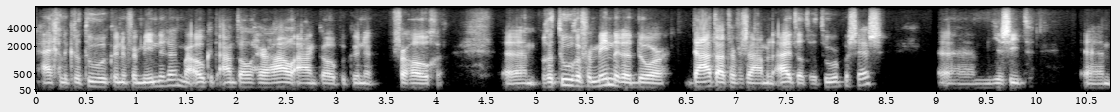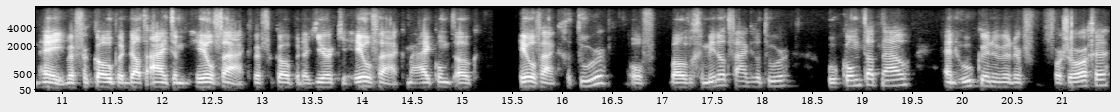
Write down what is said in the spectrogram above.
eigenlijk retouren kunnen verminderen, maar ook het aantal herhaalaankopen kunnen verhogen. Um, retouren verminderen door data te verzamelen uit dat retourproces. Um, je ziet, um, hey, we verkopen dat item heel vaak, we verkopen dat jurkje heel vaak, maar hij komt ook heel vaak retour of bovengemiddeld vaak retour. Hoe komt dat nou? En hoe kunnen we ervoor zorgen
